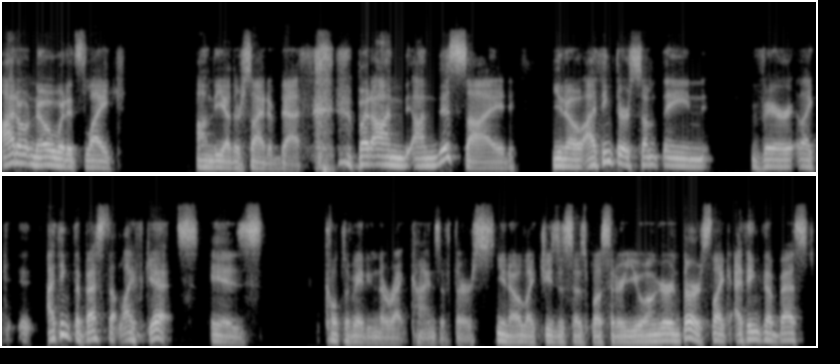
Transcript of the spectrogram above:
I don't know what it's like on the other side of death. but on on this side, you know, I think there's something very like I think the best that life gets is cultivating the right kinds of thirst. You know, like Jesus says, "Blessed are you, hunger and thirst." Like I think the best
